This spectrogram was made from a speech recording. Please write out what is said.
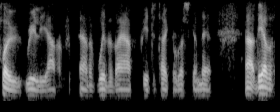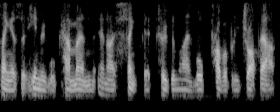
clue really out of out of whether they are prepared to take a risk in that. Uh, the other thing is that Henry will come in, and I think that Kuggeleijn will probably drop out,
